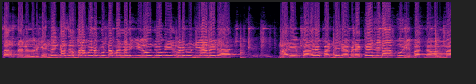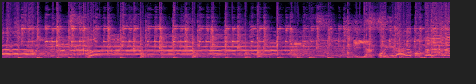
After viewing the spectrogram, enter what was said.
సంతానం దొరికిందాక సంబరపడకుండా పన్నెలకి ఏముంది ఒక ఎమడ రెండు ఆమెడ మరి పార పండిన ఆమెడ కలిడా పూరి పట్నం అమ్మ. ఇయ్య కోయిలాల కొమ్మలారా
